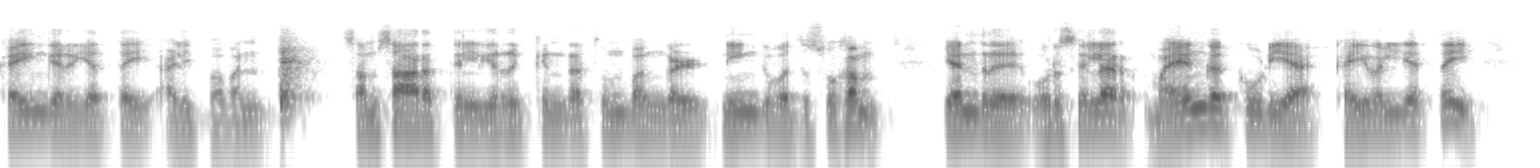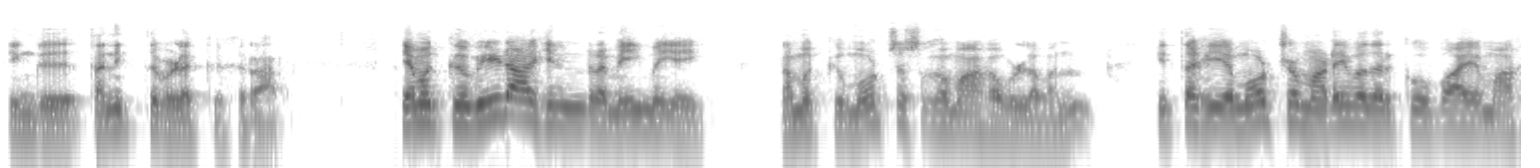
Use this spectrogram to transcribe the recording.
கைங்கரியத்தை அளிப்பவன். சம்சாரத்தில் இருக்கின்ற துன்பங்கள் நீங்குவது சுகம் என்று ஒரு சிலர் மயங்கக்கூடிய கைவல்யத்தை இங்கு தனித்து விளக்குகிறார். எமக்கு வீடாகின்ற மெய்மையை நமக்கு மோட்ச சுகமாக உள்ளவன் இத்தகைய மோட்சம் அடைவதற்கு உபாயமாக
